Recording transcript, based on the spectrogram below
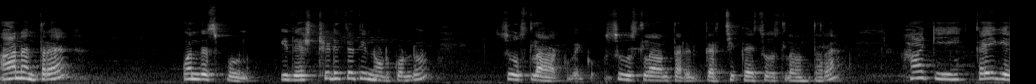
ಆನಂತರ ಒಂದು ಸ್ಪೂನು. ಇದೆಷ್ಟು ಹಿಡಿತೈತಿ ನೋಡಿಕೊಂಡು. ಸೂಸ್ಲ ಹಾಕಬೇಕು. ಸೂಸ್ಲ ಅಂತಾರೆ ಕರ್ಚಿಕಾಯಿ ಸೂಸ್ಲ ಅಂತಾರೆ. ಹಾಕಿ ಕೈಗೆ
